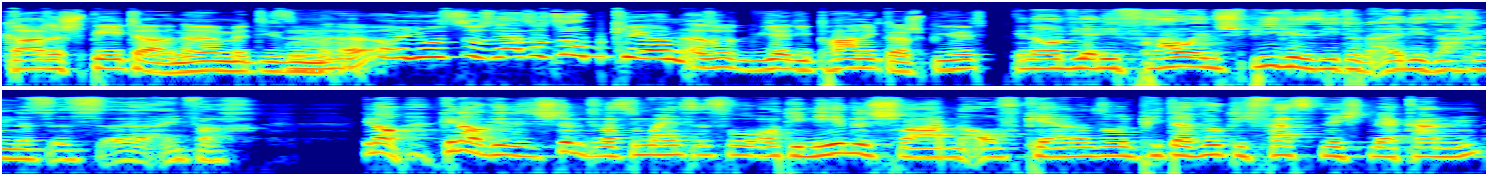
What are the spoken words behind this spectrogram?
Gerade später, ne, mit diesem, mhm. äh, oh Justus, lass uns umkehren. Also wie er die Panik da spielt. Genau, und wie er die Frau im Spiegel sieht und all die Sachen, das ist äh, einfach Genau, genau, stimmt. Was du meinst, ist, wo auch die Nebelschwaden aufkehren und so und Peter wirklich fast nicht mehr kann.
